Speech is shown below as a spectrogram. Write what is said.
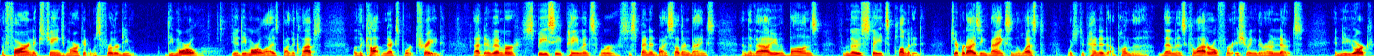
The foreign exchange market was further de- demoral, yeah, demoralized by the collapse of the cotton export trade. That November, specie payments were suspended by southern banks, and the value of bonds from those states plummeted, jeopardizing banks in the West, which depended upon the, them as collateral for issuing their own notes. In New York,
